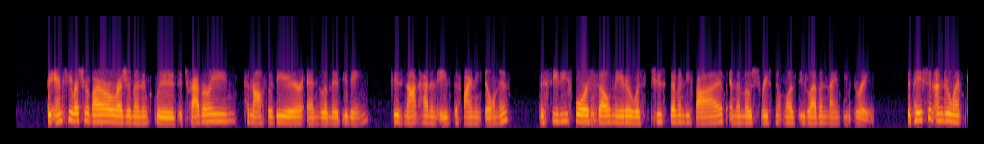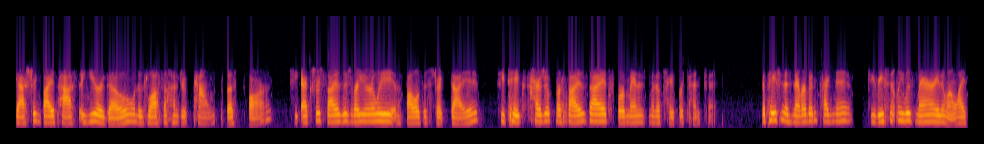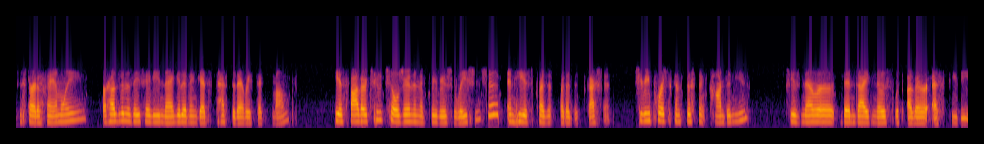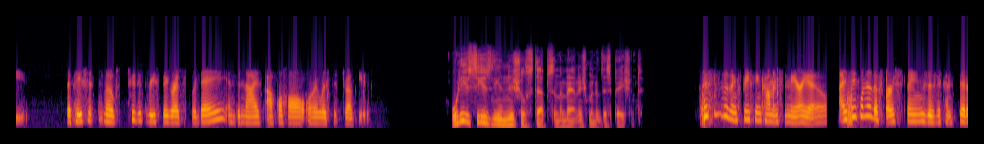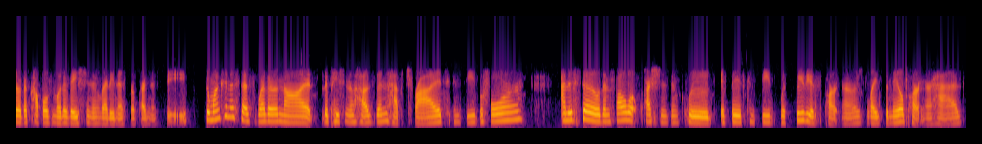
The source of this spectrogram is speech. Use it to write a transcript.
The antiretroviral regimen includes etravirine, tenofovir, and lamivudine. She has not had an AIDS-defining illness. The CD4 cell nadir was 275, and the most recent was 1193. The patient underwent gastric bypass a year ago and has lost 100 pounds thus far. She exercises regularly and follows a strict diet. She takes hydrochlorothiazide for management of hypertension. The patient has never been pregnant. She recently was married and would like to start a family. Her husband is HIV negative and gets tested every six months. He has fathered two children in a previous relationship, and he is present for the discussion. She reports consistent condom use. She has never been diagnosed with other STDs. The patient smokes two to three cigarettes per day and denies alcohol or illicit drug use. What do you see as the initial steps in the management of this patient? An increasing common scenario. I think one of the first things is to consider the couple's motivation and readiness for pregnancy. So one can assess whether or not the patient and husband have tried to conceive before. And if so, then follow up questions include if they've conceived with previous partners, like the male partner has,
